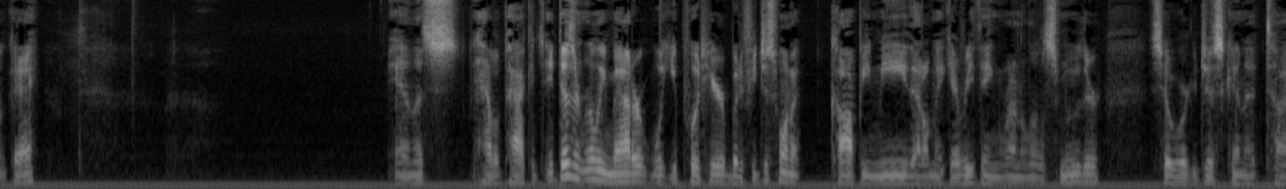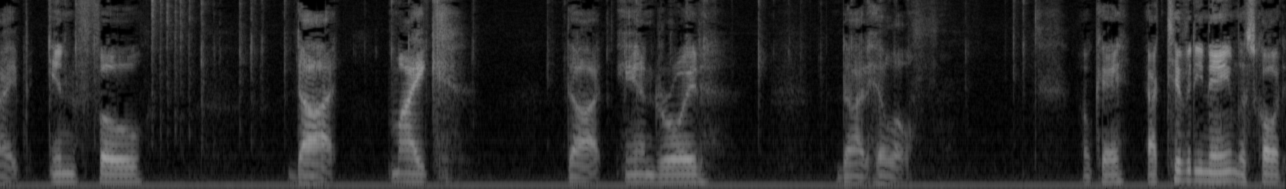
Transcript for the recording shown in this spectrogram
Okay? And let's have a package. It doesn't really matter what you put here, but if you just want to copy me, that'll make everything run a little smoother. So we're just going to type info dot Mike dot android dot hello okay activity name let's call it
